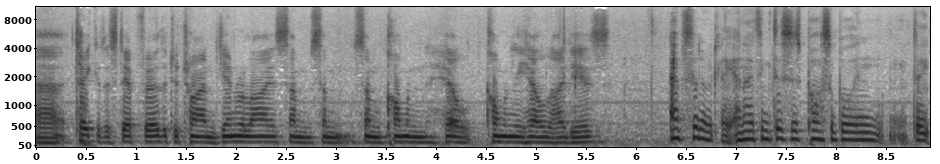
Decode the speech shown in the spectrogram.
uh, take it a step further to try and generalize some, some, some common held, commonly held ideas? absolutely. And I think this is possible in the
